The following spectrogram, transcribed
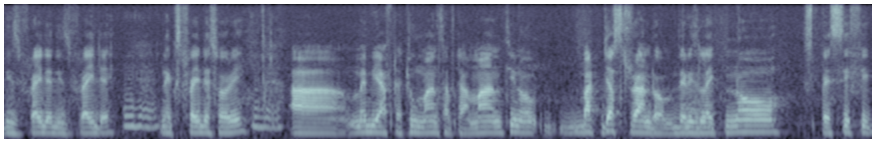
this Friday, this Friday, mm -hmm. next Friday, sorry. Mm -hmm. Uh, maybe after two months, after a month, you know, but just random. There is like no specific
